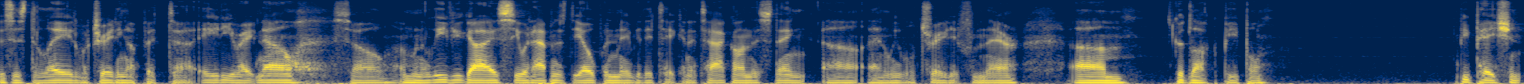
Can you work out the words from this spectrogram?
This is delayed. We're trading up at uh, 80 right now. So I'm going to leave you guys, see what happens at the open. Maybe they take an attack on this thing, uh, and we will trade it from there. Um, good luck, people. Be patient.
